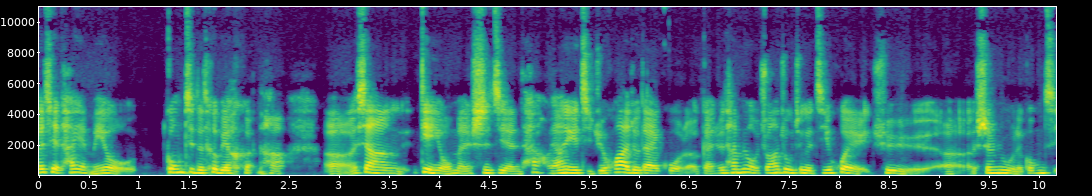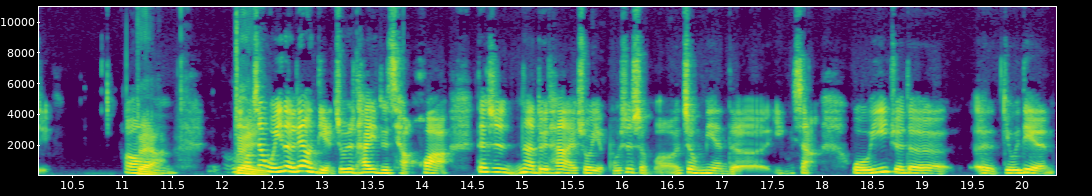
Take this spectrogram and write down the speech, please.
而且他也没有攻击的特别狠哈。呃，像电邮门事件，他好像也几句话就带过了，感觉他没有抓住这个机会去呃深入的攻击。对啊，好像唯一的亮点就是他一直抢话，但是那对他来说也不是什么正面的影响。我唯一觉得呃有点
